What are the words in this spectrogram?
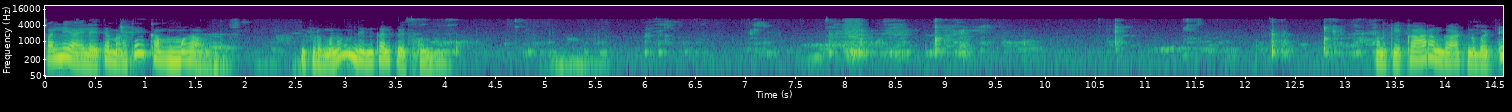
పల్లి ఆయిల్ అయితే మనకి కమ్మగా ఉంటుంది. ఇప్పుడు మనం దీన్ని కలిపేసుకుందాం. మనకి కారం ఘాటును బట్టి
